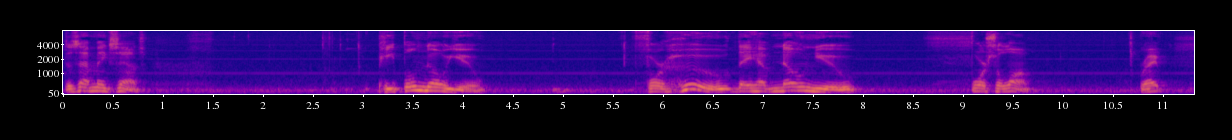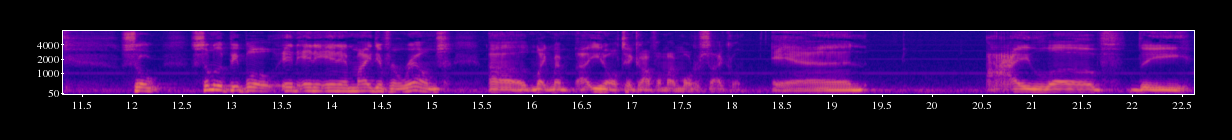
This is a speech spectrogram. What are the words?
Does that make sense? People know you for who they have known you for so long, right? So some of the people in in, in my different realms, uh, like my uh, you know, I'll take off on my motorcycle, and I love the.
